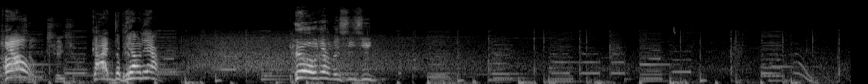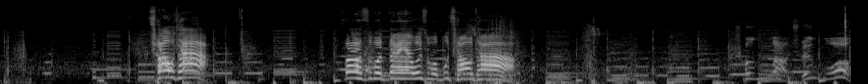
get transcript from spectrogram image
好干得漂亮，漂亮的星星。抄他！发什么呆呀、为什么不抄他？称霸全国。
